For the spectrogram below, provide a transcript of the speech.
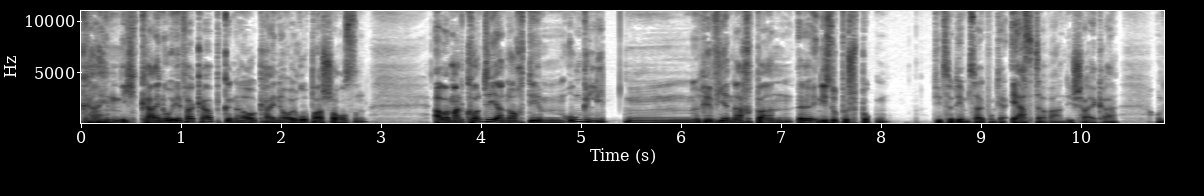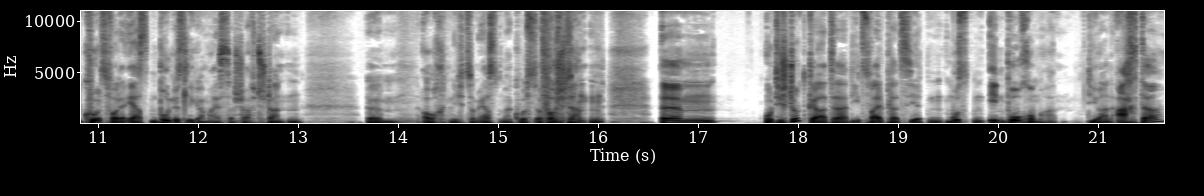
kein, nicht kein UEFA Cup, genau, keine Europachancen. Aber man konnte ja noch dem ungeliebten Reviernachbarn äh, in die Suppe spucken, die zu dem Zeitpunkt ja Erster waren, die Schalker, und kurz vor der ersten Bundesligameisterschaft standen. Ähm, auch nicht zum ersten Mal kurz davor standen. Ähm, und die Stuttgarter, die Zweitplatzierten, mussten in Bochum ran. Die waren Achter,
